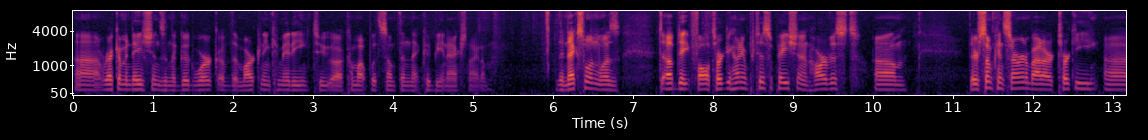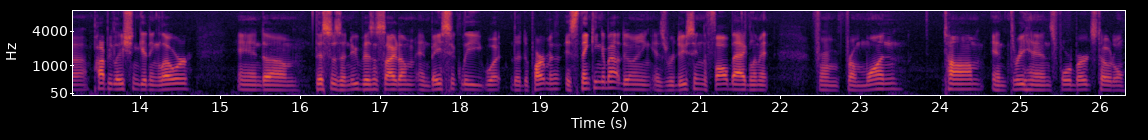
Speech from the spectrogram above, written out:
uh, recommendations and the good work of the marketing committee to uh, come up with something that could be an action item. The next one was to update fall turkey hunting participation and harvest. Um, there's some concern about our turkey uh, population getting lower, and um, this is a new business item. And basically, what the department is thinking about doing is reducing the fall bag limit from from one tom and three hens, four birds total,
